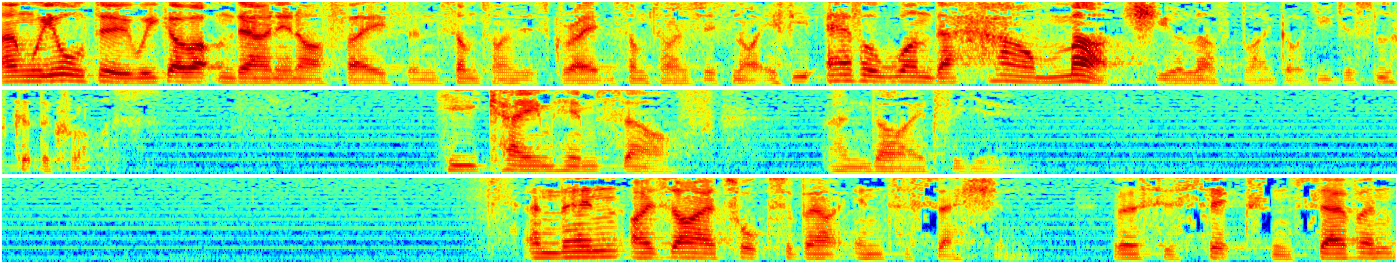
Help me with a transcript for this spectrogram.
and we all do. We go up and down in our faith, and sometimes it's great, and sometimes it's not. If you ever wonder how much you're loved by God, you just look at the cross. He came himself and died for you. And then Isaiah talks about intercession. Verses 6 and 7.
